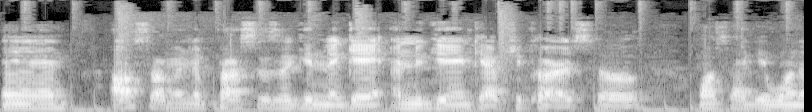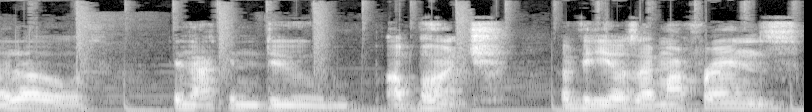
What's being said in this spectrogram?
And also, I'm in the process of getting a game, a new game capture card. So once I get one of those, then I can do a bunch of videos. Like my friends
